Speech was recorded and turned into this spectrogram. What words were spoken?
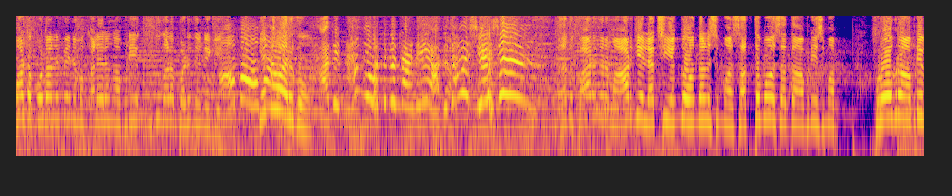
பாட்டை போட்டாலுமே நம்ம கலையரங்க அப்படியே குதூகலப்படுது இன்னைக்கு என்னவா இருக்கும்? அது நாங்க வந்துட்டு தானே. அதுதான் விசேஷம். அதாவது பாருங்க நம்ம ஆர்ஜே லக்ஷி எங்க வந்தாலும் சும்மா சத்தமோ சத்தம் அப்படியே சும்மா ப்ரோக்ராம் அப்படியே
